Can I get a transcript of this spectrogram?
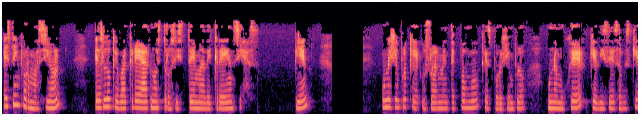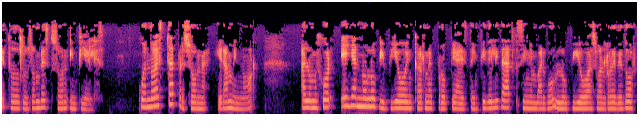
Esta información es lo que va a crear nuestro sistema de creencias. Bien, un ejemplo que usualmente pongo, que es por ejemplo una mujer que dice, ¿sabes qué? Todos los hombres son infieles. Cuando esta persona era menor, a lo mejor ella no lo vivió en carne propia esta infidelidad, sin embargo lo vio a su alrededor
